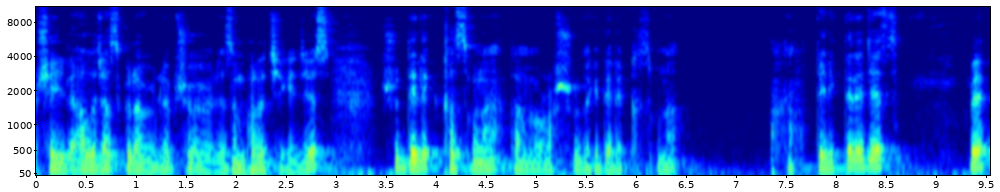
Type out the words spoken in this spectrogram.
şeyle alacağız. Gravürle şöyle zımpara çekeceğiz. Şu delik kısmına tam olarak şuradaki delik kısmına delik deleceğiz. Ve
